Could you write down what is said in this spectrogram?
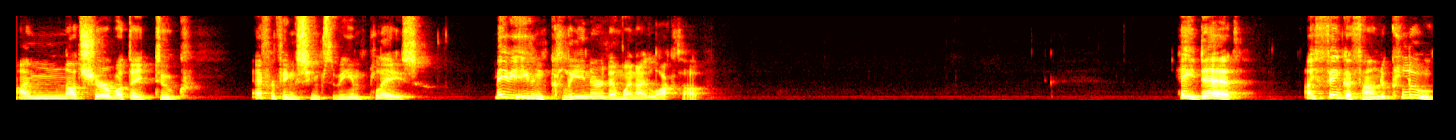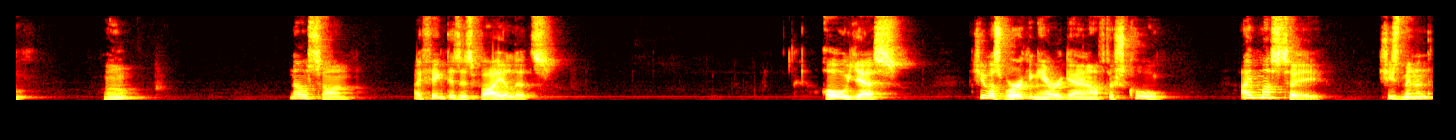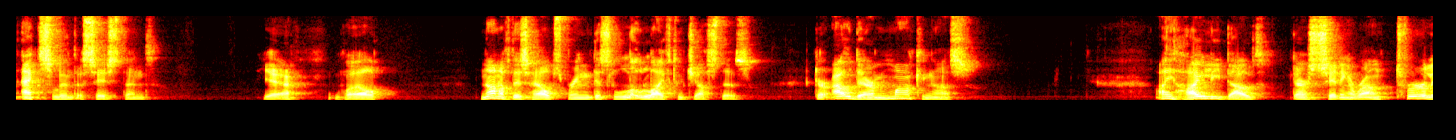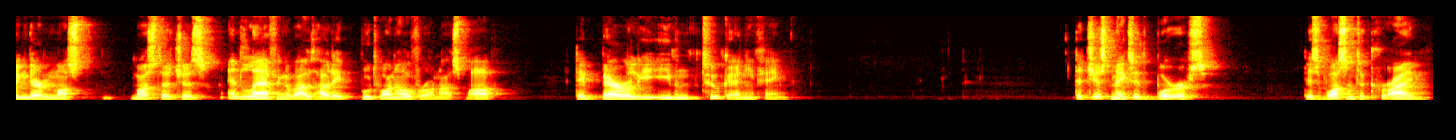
I'm not sure what they took. Everything seems to be in place. Maybe even cleaner than when I locked up. Hey Dad, I think I found a clue. Huh? No son, I think this is Violet's. Oh yes, she was working here again after school. I must say, she's been an excellent assistant. Yeah, well, none of this helps bring this low life to justice. They're out there mocking us. I highly doubt they're sitting around twirling their must mustaches and laughing about how they put one over on us, Bob. They barely even took anything. That just makes it worse. This wasn't a crime.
